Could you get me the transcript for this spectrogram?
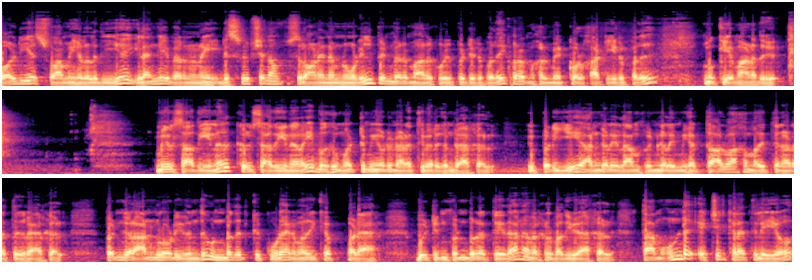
பால்டியஸ் சுவாமிகள் எழுதிய இலங்கை வர்ணனை டிஸ்கிரிப்ஷன் ஆஃப் சிலான் எனும் நூலில் பின்வருமாறு குறிப்பிட்டிருப்பதை குரல்மகள் மேற்கோள் காட்டியிருப்பது முக்கியமானது. மேல் சாதியினர் கீழ் சாதியினரை வெகு மட்டுமையோடு நடத்தி வருகின்றார்கள். இப்படியே ஆண்கள் எல்லாம் பெண்களை மிக தாழ்வாக மதித்து நடத்துகிறார்கள். பெண்கள் ஆண்களோடு இருந்து உண்பதற்கு கூட அனுமதிக்கப்படார் வீட்டின் பின்புறத்தை தான் அவர்கள் பதிவார்கள் தாம் உண்ட எச்சிற்கலத்திலேயோ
